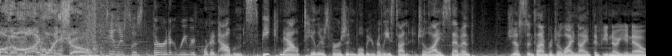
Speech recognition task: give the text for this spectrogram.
on the My Morning Show. Well, Taylor Swift's third re recorded album, Speak Now, Taylor's version, will be released on July 7th, just in time for July 9th, if you know, you know.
